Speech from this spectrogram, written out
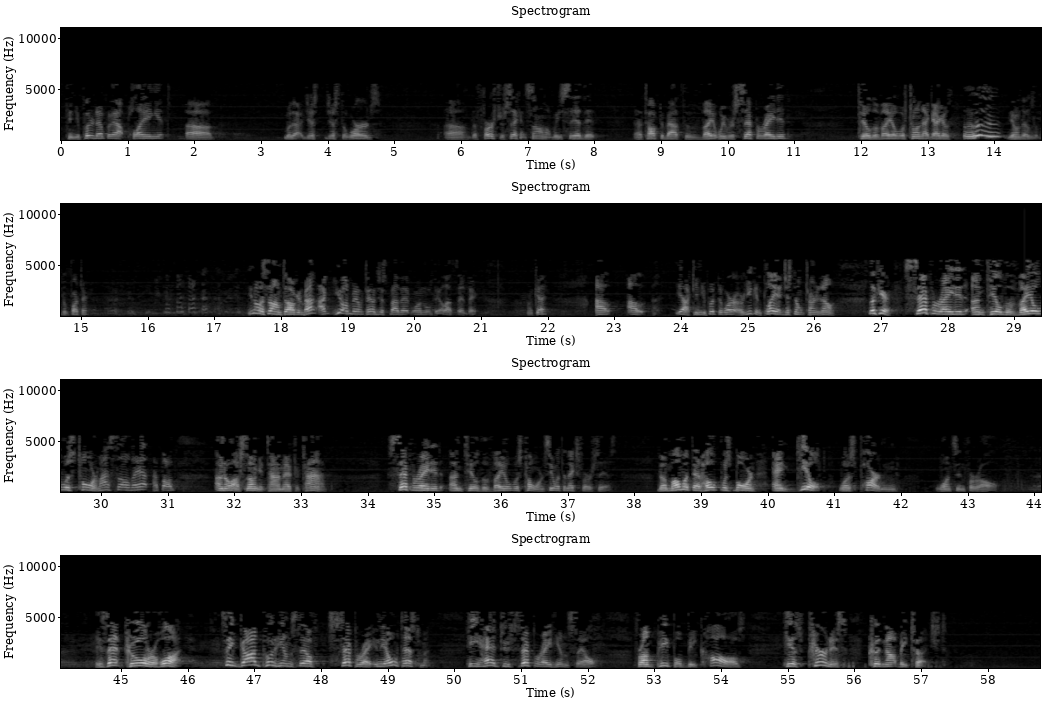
Can you put it up without playing it? Uh, without just, just the words? Uh, the first or second song that we said that uh, talked about the veil. We were separated till the veil was torn. That guy goes, Ooh. you know the, the part there? You know what song I'm talking about? I, you ought to be able to tell just by that one little deal I said there. Okay? I'll, I'll, yeah, can you put the word, or you can play it, just don't turn it on. Look here. Separated until the veil was torn. When I saw that, I thought, I know I've sung it time after time. Separated until the veil was torn. See what the next verse says. The moment that hope was born and guilt was pardoned once and for all. Is that cool or what? See, God put Himself separate. In the Old Testament, He had to separate Himself from people because His pureness could not be touched.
